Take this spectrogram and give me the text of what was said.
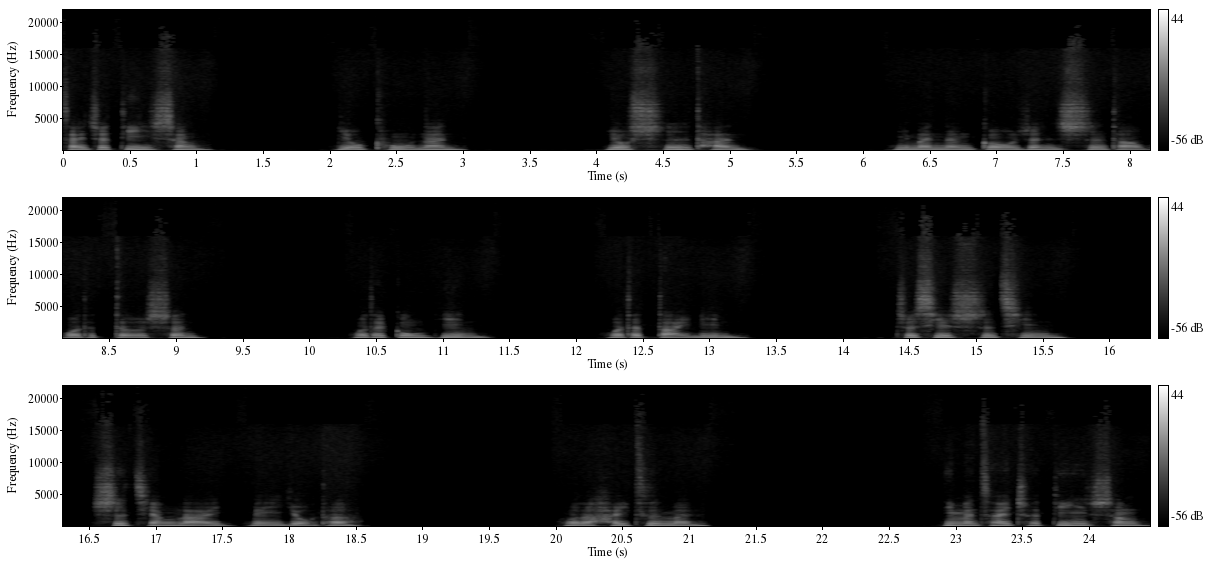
在这地上有苦难、有试探，你们能够认识到我的得身、我的供应。我的带领，这些事情是将来没有的。我的孩子们，你们在这地上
